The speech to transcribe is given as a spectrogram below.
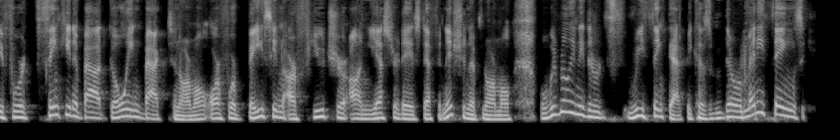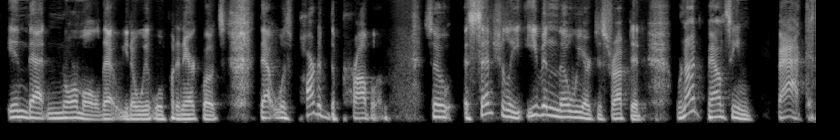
if we're thinking about going back to normal or if we're basing our future on yesterday's definition of normal, well, we really need to rethink that because there were many things in that normal that, you know, we, will put in air quotes that was part of the problem. So essentially, even though we are disrupted, we're not bouncing back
